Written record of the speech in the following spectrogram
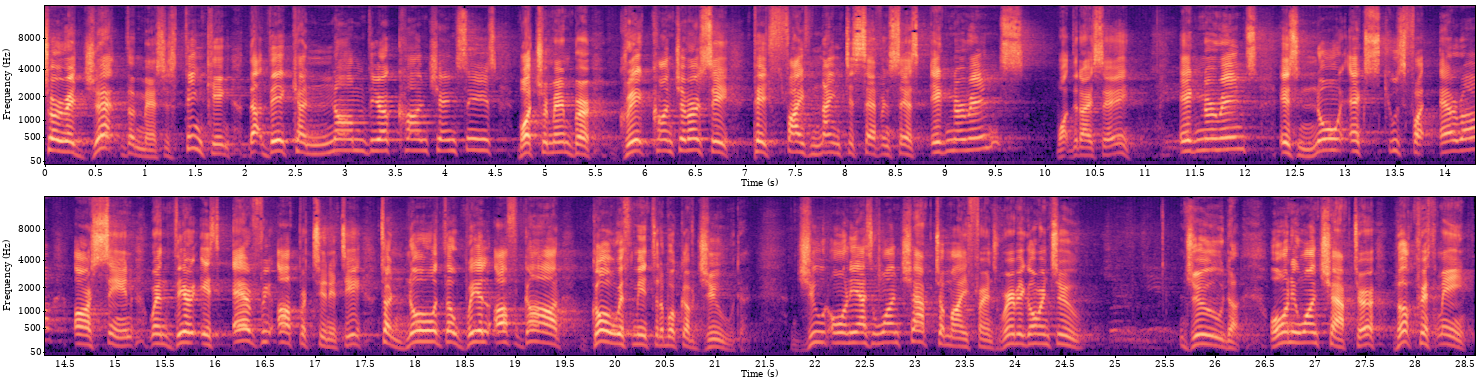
to reject the message, thinking that they can numb their consciences. But remember, great controversy, page 597 says, ignorance, what did I say? Ignorance is no excuse for error or sin when there is every opportunity to know the will of God. Go with me to the book of Jude. Jude only has one chapter, my friends. Where are we going to? Jude. Only one chapter. Look with me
